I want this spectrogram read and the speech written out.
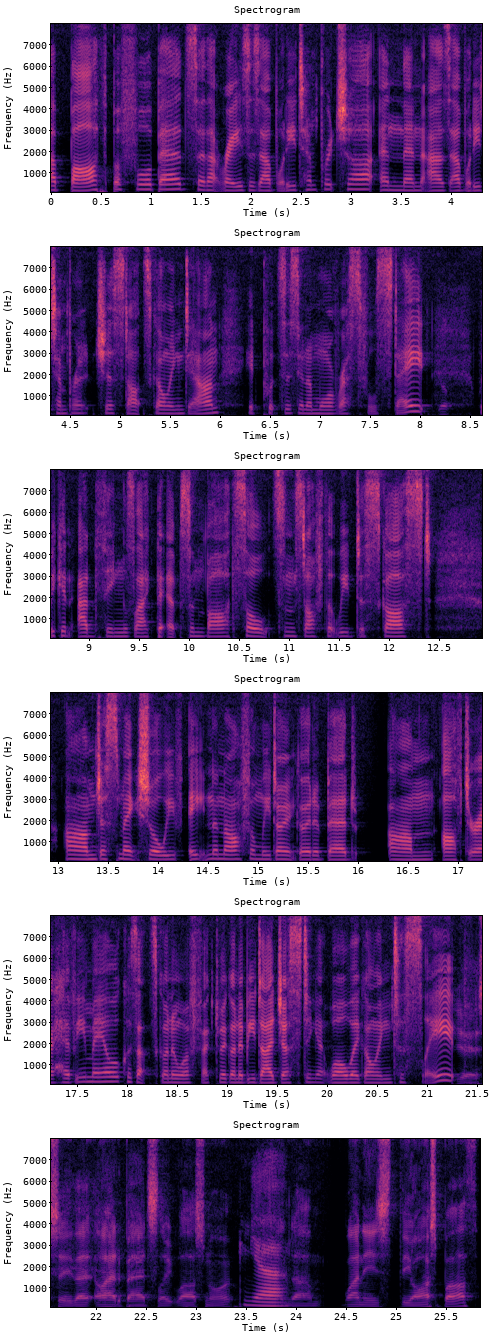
A bath before bed, so that raises our body temperature, and then as our body temperature starts going down, it puts us in a more restful state. Yep. We can add things like the Epsom bath salts and stuff that we discussed. Um, just make sure we've eaten enough and we don't go to bed um, after a heavy meal because that's going to affect. We're going to be digesting it while we're going to sleep. Yeah, see that I had a bad sleep last night. Yeah. And um, one is the ice bath.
